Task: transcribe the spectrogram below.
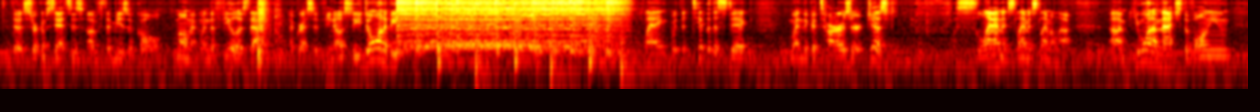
the circumstances of the musical moment, when the feel is that aggressive, you know? So you don't want to be playing with the tip of the stick when the guitars are just slamming, slamming, slamming loud. Um, you want to match the volume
